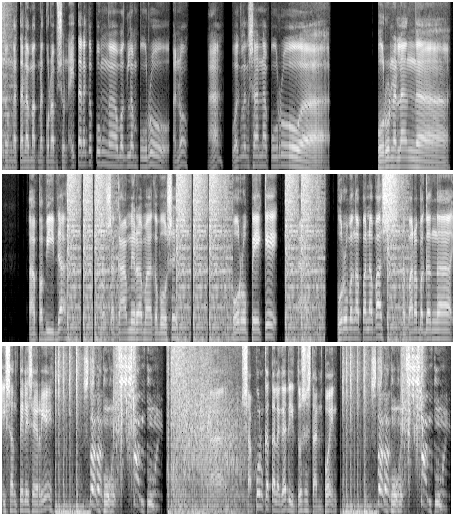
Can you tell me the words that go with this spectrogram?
Itong uh, talamak na korupsyon ay talaga pong uh, wag lang puro ano, ha? Wag lang sana puro uh, puro na lang uh, ah, pabida no, sa camera mga kaboses. Puro peke. Ha? Puro mga palabas na para bagang ah, isang teleserye. Standpoint. Standpoint. Ha? Sapul ka talaga dito sa standpoint. Standpoint. Standpoint.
